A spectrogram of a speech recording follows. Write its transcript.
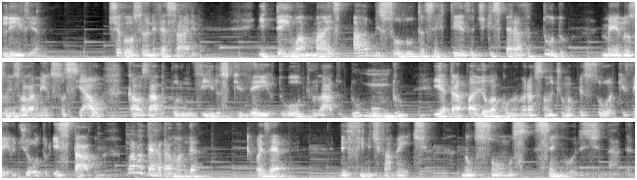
Lívia, chegou seu aniversário e tenho a mais absoluta certeza de que esperava tudo, menos um isolamento social causado por um vírus que veio do outro lado do mundo e atrapalhou a comemoração de uma pessoa que veio de outro estado, lá na Terra da Manga. Pois é, definitivamente não somos senhores de nada.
